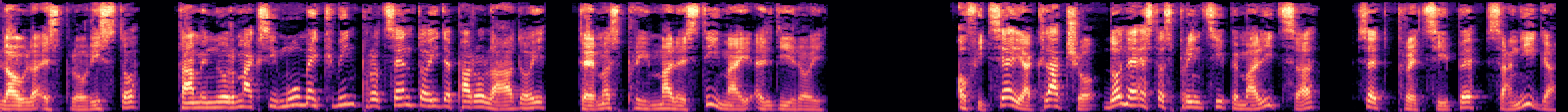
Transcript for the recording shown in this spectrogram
Laula esploristo, tamen nur maximume quin procentoi de paroladoi temas pri malestimai eldiroi. Officeia claccio done estas principe malitza, sed precipe saniga.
